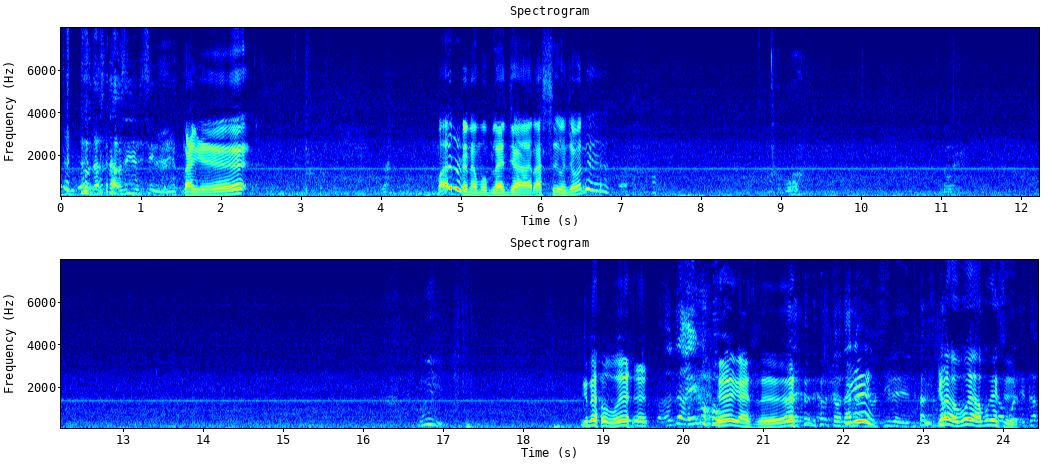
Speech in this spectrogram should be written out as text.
Betul tak sedap sini. Tarik. Baru dah nama belajar Rasa macam mana Kenapa? tak eh kau. Eh rasa Betul tak nak tu serius. Tak. Kenapa? Apa rasa? Tak tak.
